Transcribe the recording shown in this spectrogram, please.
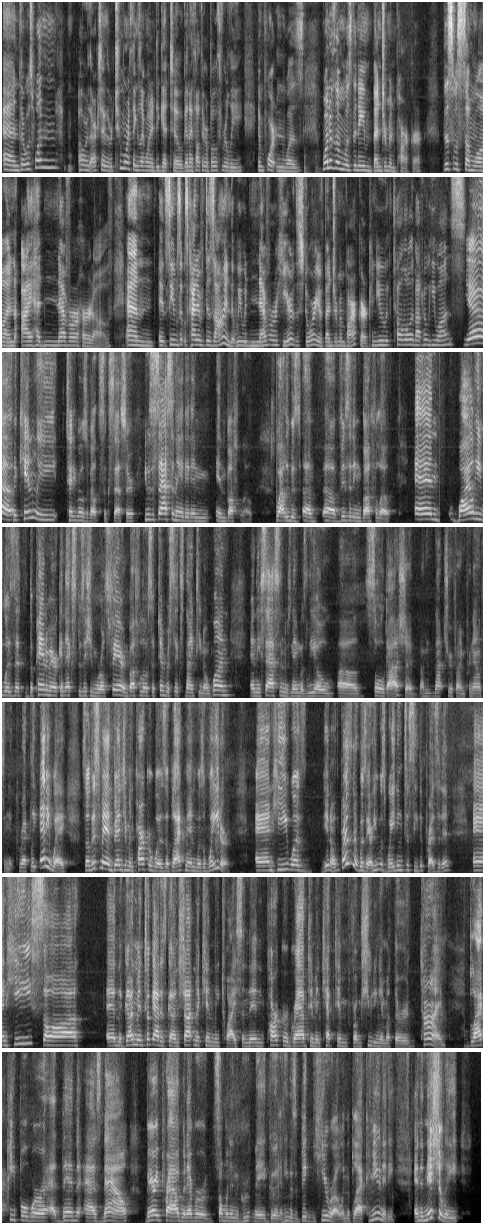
And there was one, or actually, there were two more things I wanted to get to, and I thought they were both really important. Was one of them was the name Benjamin Parker. This was someone I had never heard of, and it seems it was kind of designed that we would never hear the story of Benjamin Parker. Can you tell a little about who he was? Yeah, McKinley, Teddy Roosevelt's successor, he was assassinated in in Buffalo while he was uh, uh, visiting Buffalo, and while he was at the Pan American Exposition World's Fair in Buffalo, September 6, 1901, and the assassin, whose name was Leo uh, Czolgosz, I, am not sure if I'm pronouncing it correctly. Anyway, so this man, Benjamin Parker, was a black man, was a waiter. And he was, you know, the president was there. He was waiting to see the president. And he saw, and the gunman took out his gun, shot McKinley twice, and then Parker grabbed him and kept him from shooting him a third time. Black people were then, as now, very proud whenever someone in the group made good, and he was a big hero in the Black community. And initially,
